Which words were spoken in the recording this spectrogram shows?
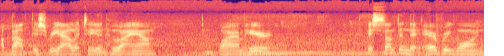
about this reality and who I am, and why I'm here, is something that everyone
